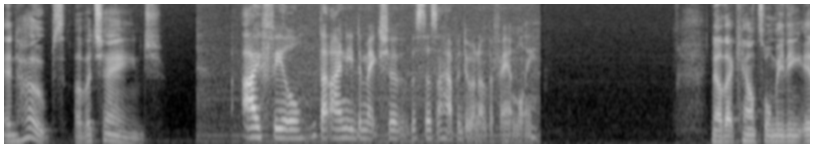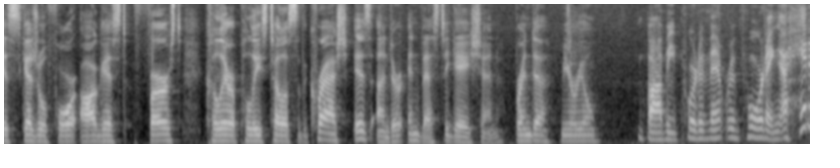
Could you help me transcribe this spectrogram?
in hopes of a change. I feel that I need to make sure that this doesn't happen to another family. Now that council meeting is scheduled for August 1st. Calera police tell us that the crash is under investigation. Brenda, Muriel. Bobby Portavent reporting. A hit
